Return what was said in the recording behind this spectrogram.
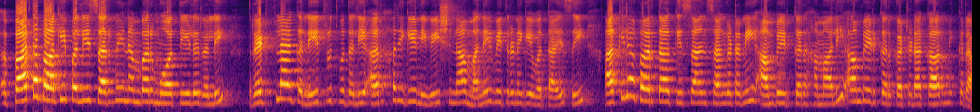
ಪಾತ Bagepalli survey number ಮೂವತ್ತೇಳರಲ್ಲಿ red flag ನೇತೃತ್ವದಲ್ಲಿ ಅರ್ಹರಿಗೆ ನಿವೇಶನ, ಮನೆ ವಿತರಣೆಗೆ ಒತ್ತಾಯಿಸಿ ಅಖಿಲ ಭಾರತ ಕಿಸಾನ್ ಸಂಘಟನೆ ಅಂಬೇಡ್ಕರ್ ಹಮಾಲಿ, ಅಂಬೇಡ್ಕರ್ ಕಟ್ಟಡ ಕಾರ್ಮಿಕರ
